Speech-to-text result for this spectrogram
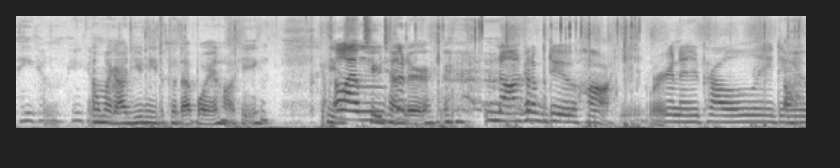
He can. He can. Oh my god, you need to put that boy in hockey. He's Oh, I'm too gonna- tender. not gonna do hockey. We're gonna probably do Oh,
